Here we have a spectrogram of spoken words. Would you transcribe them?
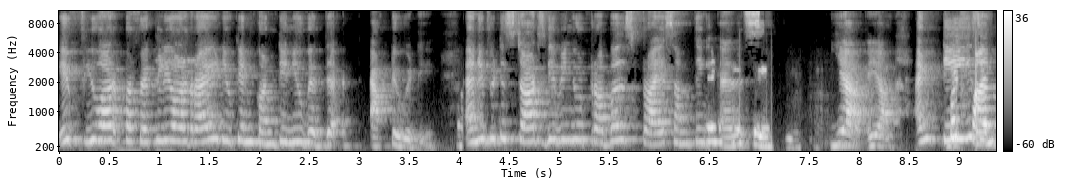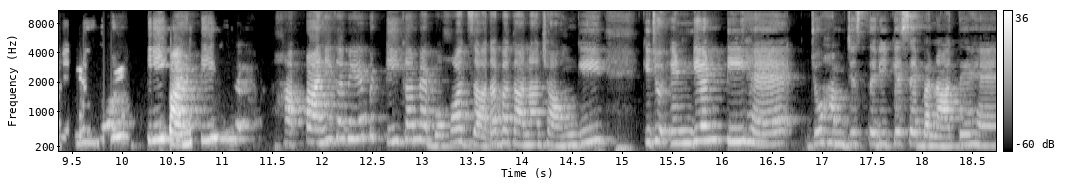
if you are perfectly all right you can continue with the activity and if it starts giving you troubles try something else yeah yeah and tea is a tea, tea हाँ पानी का भी है बट टी का मैं बहुत ज़्यादा बताना चाहूँगी कि जो इंडियन टी है जो हम जिस तरीके से बनाते हैं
